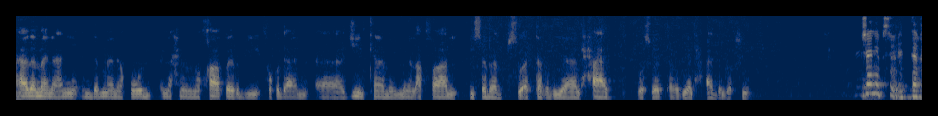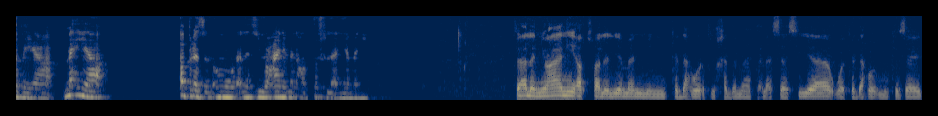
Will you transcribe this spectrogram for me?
هذا ما نعنيه عندما نقول نحن نخاطر بفقدان جيل كامل من الأطفال بسبب سوء التغذية الحاد وسوء التغذية الحاد الوخيم جانب سوء التغذية ما هي أبرز الأمور التي يعاني منها الطفل اليمني؟ فعلا يعاني أطفال اليمن من تدهور في الخدمات الأساسية وتدهور متزايد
